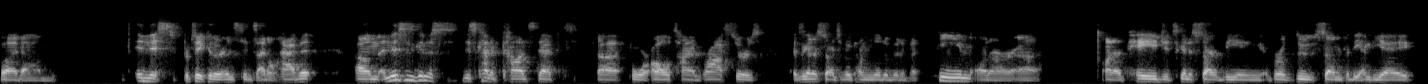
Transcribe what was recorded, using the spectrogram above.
but um, in this particular instance, I don't have it. Um, and this is going to this kind of concept uh, for all time rosters is going to start to become a little bit of a theme on our uh, on our page. It's going to start being we'll do some for the NBA,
